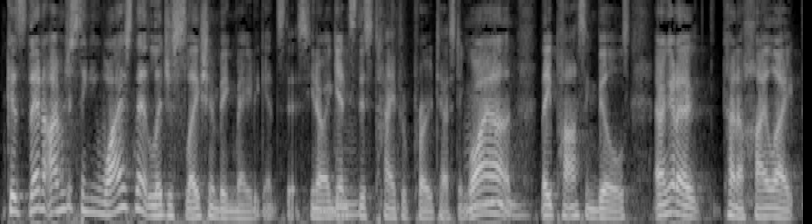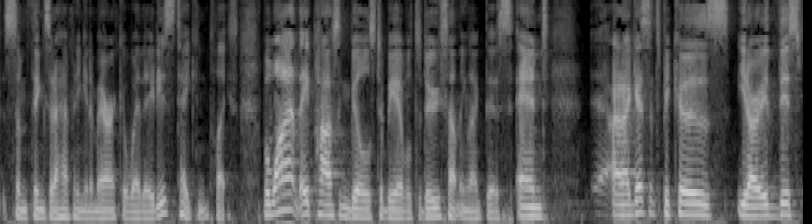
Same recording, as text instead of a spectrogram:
because then I'm just thinking, why isn't there legislation being made against this? You know, Mm-hmm. against this type of protesting? Why aren't they passing bills? And I'm going to kind of highlight some things that are happening in America where it is taking place. But why aren't they passing bills to be able to do something like this? And and I guess it's because you know this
